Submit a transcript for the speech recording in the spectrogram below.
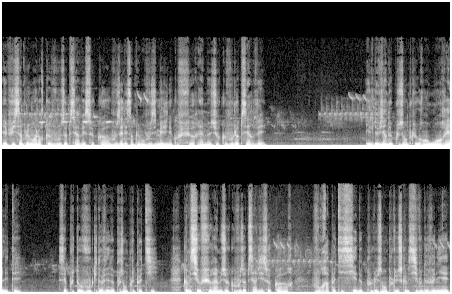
Et puis simplement, alors que vous observez ce corps, vous allez simplement vous imaginer qu'au fur et à mesure que vous l'observez, il devient de plus en plus grand, ou en réalité, c'est plutôt vous qui devenez de plus en plus petit. Comme si au fur et à mesure que vous observiez ce corps, vous rapetissiez de plus en plus, comme si vous deveniez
